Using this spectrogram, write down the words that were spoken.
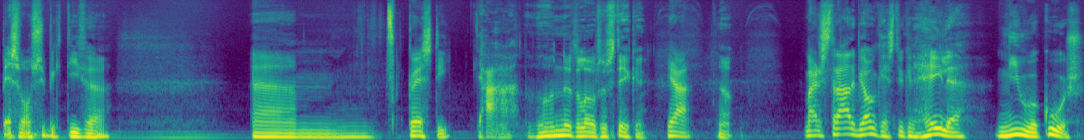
best wel een subjectieve ehm, kwestie. Ja, nutteloze stikken. Ja. Ja. Maar de Strade Bianca is natuurlijk een hele nieuwe koers.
